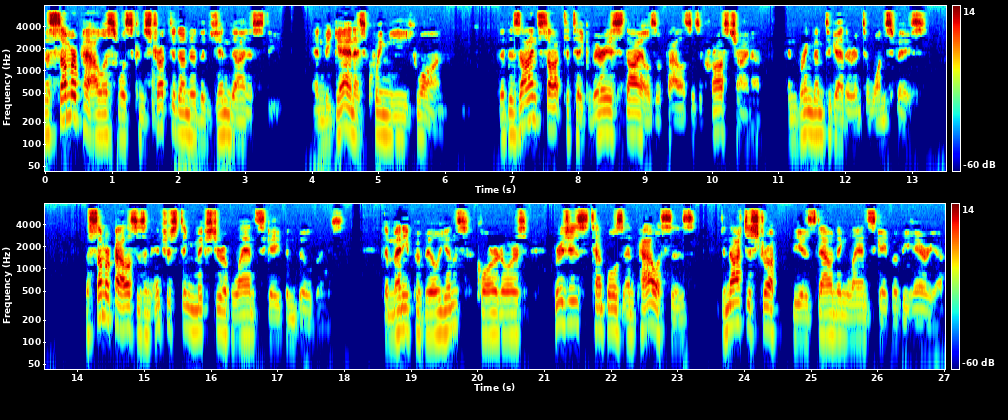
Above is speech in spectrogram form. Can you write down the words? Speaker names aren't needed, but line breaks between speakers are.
The Summer Palace was constructed under the Jin dynasty, and began as Qing Yuan. The design sought to take various styles of palaces across China and bring them together into one space. The Summer Palace is an interesting mixture of landscape and buildings. The many pavilions, corridors, bridges, temples, and palaces do not disrupt the astounding landscape of the area.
